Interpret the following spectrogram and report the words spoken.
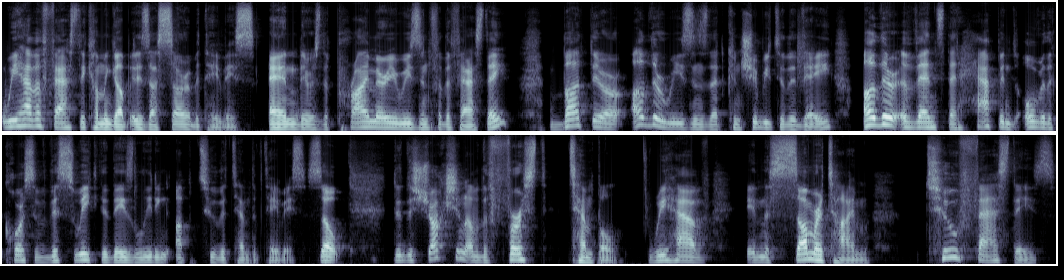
we have a fast day coming up. It is Asara B'Teves, and there's the primary reason for the fast day, but there are other reasons that contribute to the day, other events that happened over the course of this week, the days leading up to the 10th of Teves. So the destruction of the first temple, we have in the summertime two fast days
